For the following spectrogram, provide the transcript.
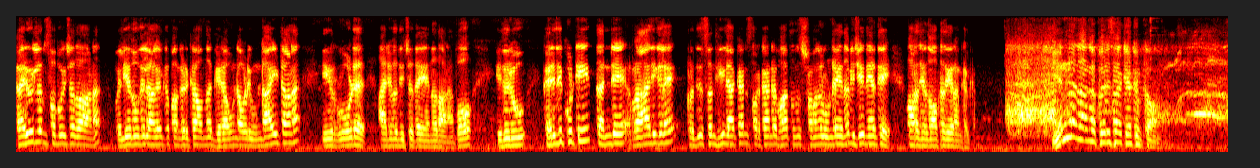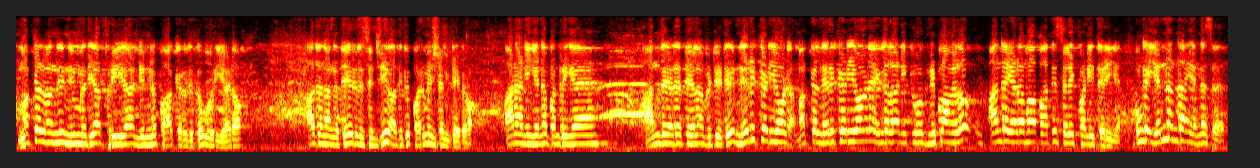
കരൂരിലും സംഭവിച്ചതാണ് വലിയ തോതിൽ ആളുകൾക്ക് പങ്കെടുക്കാവുന്ന ഗ്രൗണ്ട് അവിടെ ഉണ്ടായിട്ടാണ് ഈ റോഡ് അനുവദിച്ചത് എന്നതാണ് അപ്പോൾ ഇതൊരു കരുതിക്കുട്ടി തന്റെ റാലികളെ പ്രതിസന്ധിയിലാക്കാൻ സർക്കാരിന്റെ ഭാഗത്തുനിന്ന് ശ്രമങ്ങൾ ഉണ്ട് എന്ന് വിജയ് നേരത്തെ പറഞ്ഞിരുന്നു ആ പ്രതികരണം കേൾക്കാം என்ன நாங்க பெருசா கேட்டிருக்கோம் மக்கள் வந்து நிம்மதியா ஃப்ரீயா நின்னு பாக்குறதுக்கு ஒரு இடம் அதை நாங்க தேர்வு செஞ்சு அதுக்கு பர்மிஷன் கேட்கிறோம் ஆனா நீங்க என்ன பண்றீங்க அந்த இடத்தை எல்லாம் விட்டுட்டு நெருக்கடியோட மக்கள் நெருக்கடியோட எங்கெல்லாம் நிக்க நிப்பாங்களோ அந்த இடமா பார்த்து செலக்ட் பண்ணி தரீங்க உங்க எண்ணம் தான் என்ன சார்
